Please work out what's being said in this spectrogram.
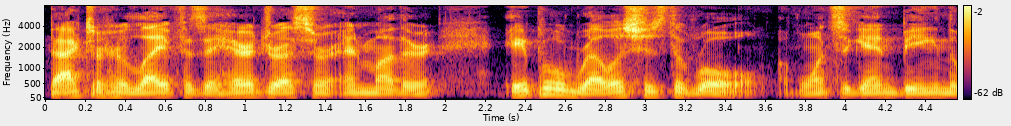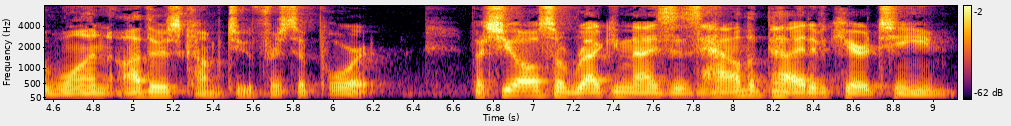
Back to her life as a hairdresser and mother, April relishes the role of once again being the one others come to for support. But she also recognizes how the palliative care team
